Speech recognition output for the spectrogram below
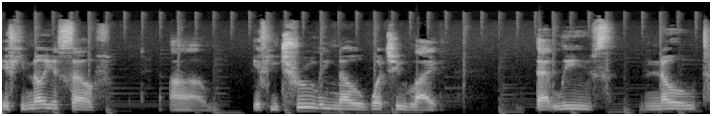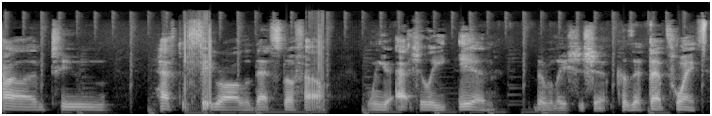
If you know yourself, um, if you truly know what you like, that leaves no time to have to figure all of that stuff out when you're actually in the relationship because at that point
